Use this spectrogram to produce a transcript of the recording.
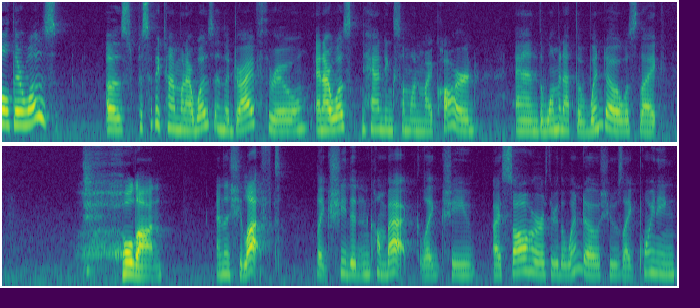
Well, there was a specific time when I was in the drive-through and I was handing someone my card, and the woman at the window was like, "Hold on," and then she left. Like she didn't come back. Like she, I saw her through the window. She was like pointing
